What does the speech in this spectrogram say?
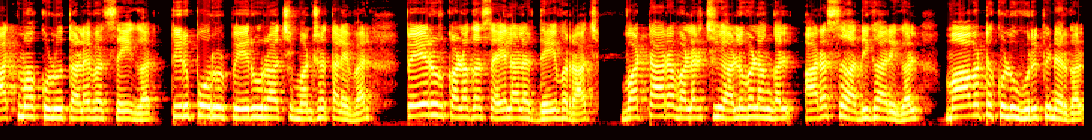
ஆத்மா குழு தலைவர் சேகர் திருப்போரூர் பேரூராட்சி மன்ற தலைவர் பேரூர் கழக செயலாளர் தேவராஜ் வட்டார வளர்ச்சி அலுவலங்கள் அரசு அதிகாரிகள் மாவட்ட குழு உறுப்பினர்கள்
